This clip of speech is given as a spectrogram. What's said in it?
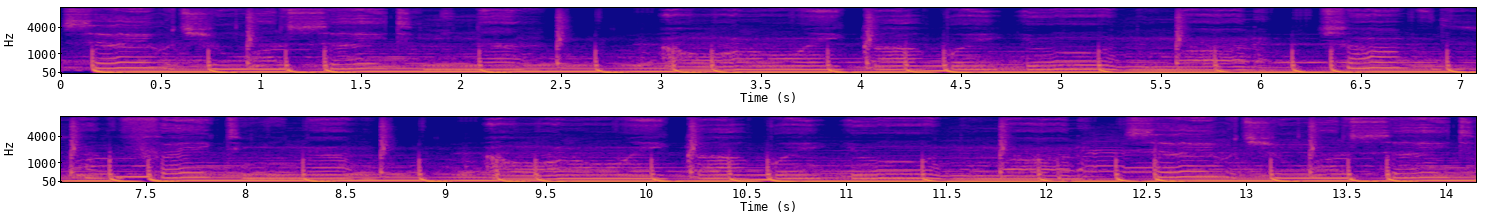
Say what you wanna say to me now Say what you wanna say to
